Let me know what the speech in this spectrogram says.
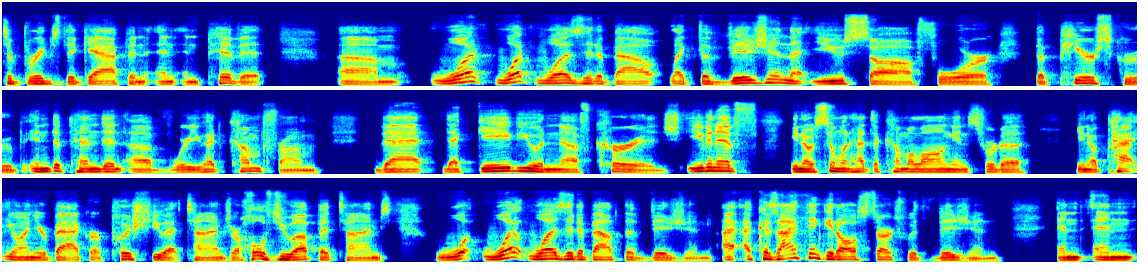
to bridge the gap and and, and pivot um, what what was it about like the vision that you saw for the pierce group independent of where you had come from that that gave you enough courage even if you know someone had to come along and sort of you know pat you on your back or push you at times or hold you up at times? What what was it about the vision? Because I, I, think it all starts with vision and and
